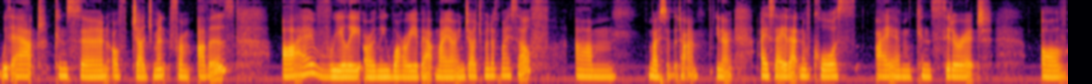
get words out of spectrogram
Without concern of judgment from others, I really only worry about my own judgment of myself um, most of the time. You know, I say that, and of course, I am considerate of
